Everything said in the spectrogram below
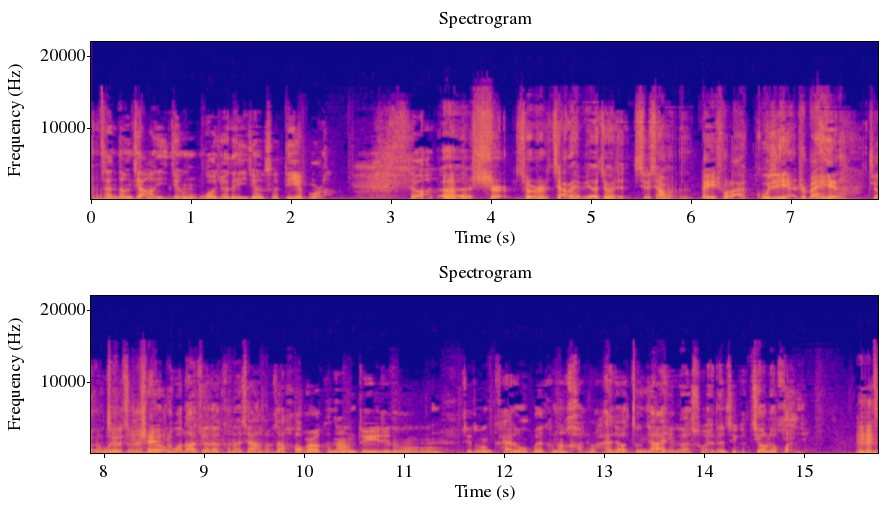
嗯、但能讲已经，我觉得已经是第一步了，对吧？呃，是，就是讲的也比较就就像背出来，估计也是背的，就我就这个，就是这种。我倒觉得可能像说，咱后边可能对于这种这种开这种会，可能很多还是要增加一个所谓的这个交流环节，嗯，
